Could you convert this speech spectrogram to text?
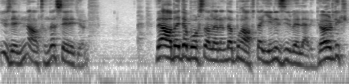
150'nin altında seyrediyor. Ve ABD borsalarında bu hafta yeni zirveler gördük.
